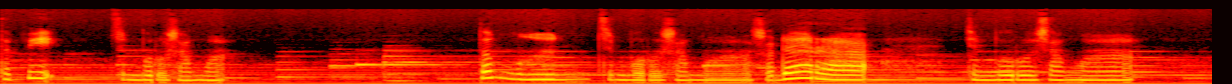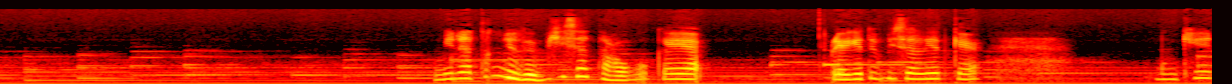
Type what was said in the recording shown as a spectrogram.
Tapi cemburu sama temen cemburu sama saudara cemburu sama binatang juga bisa tahu kayak ya gitu bisa lihat kayak mungkin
